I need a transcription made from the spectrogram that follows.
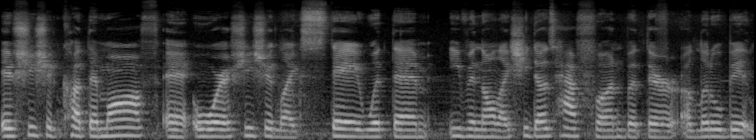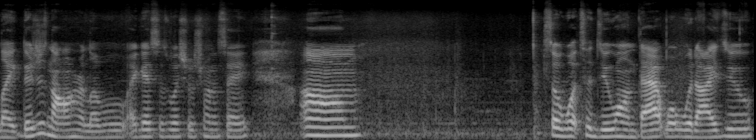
if she should cut them off and, or if she should like stay with them even though like she does have fun but they're a little bit like they're just not on her level i guess is what she was trying to say. Um so what to do on that? What would I do?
